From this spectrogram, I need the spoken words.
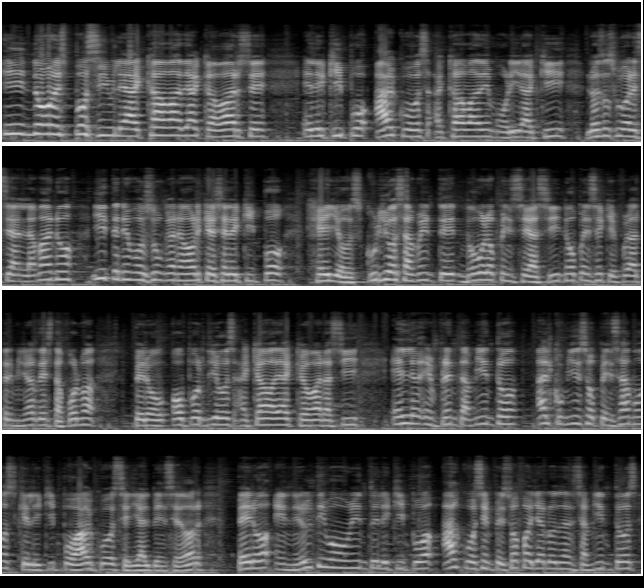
Y no es posible, acaba de acabarse. El equipo Aquos acaba de morir aquí. Los dos jugadores se dan la mano. Y tenemos un ganador que es el equipo Helios. Curiosamente, no lo pensé así. No pensé que fuera a terminar de esta forma. Pero, oh por Dios, acaba de acabar así el enfrentamiento. Al comienzo pensamos que el equipo Aquos sería el vencedor. Pero en el último momento el equipo Aquos empezó a fallar los lanzamientos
